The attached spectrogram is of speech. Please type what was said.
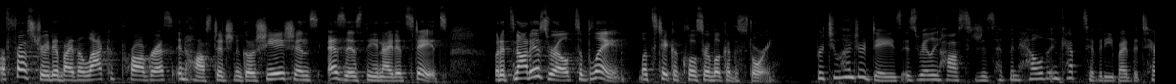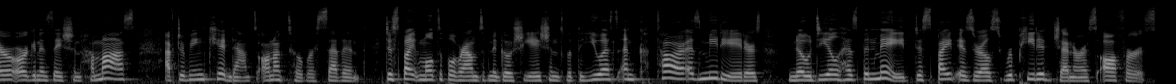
are frustrated by the lack of progress in hostage negotiations, as is the United States. But it's not Israel to blame. Let's take a closer look at the story. For 200 days, Israeli hostages have been held in captivity by the terror organization Hamas after being kidnapped on October 7th. Despite multiple rounds of negotiations with the U.S. and Qatar as mediators, no deal has been made, despite Israel's repeated generous offers.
